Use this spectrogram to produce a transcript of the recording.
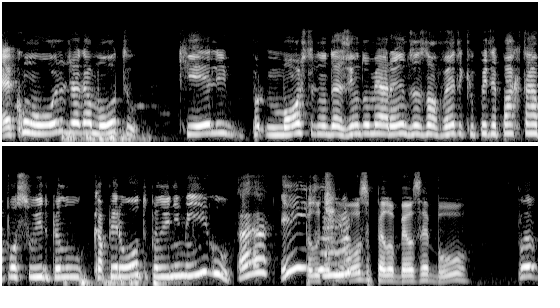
é com o olho de Agamotto que ele mostra no desenho do Homem-Aranha dos anos 90 que o Peter Parker tava possuído pelo capiroto, pelo inimigo. É, Pelo Tinhoso, pelo Beelzebub, Pô,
